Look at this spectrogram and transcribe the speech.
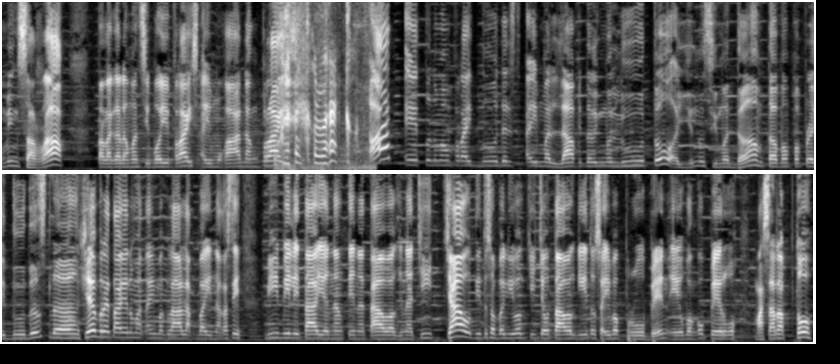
daming sarap. Talaga naman si Boy Price ay mukha ng price. Correct. At eto namang fried noodles ay malapit na rin maluto. Ayun o si Madam, tamang pa fried noodles lang. Siyempre tayo naman ay maglalakbay na kasi bibili tayo ng tinatawag na chichaw. Dito sa Baliwag, chichaw tawag dito sa iba proven. Ewan ko pero masarap to.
